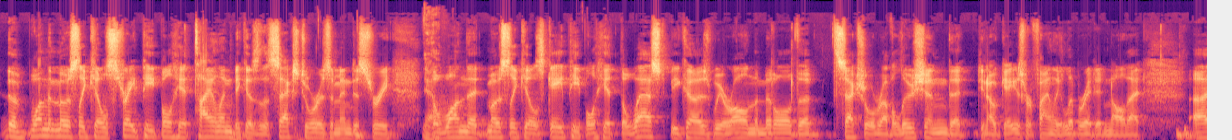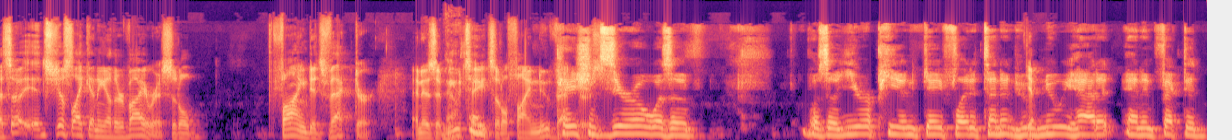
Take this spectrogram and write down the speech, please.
the one that mostly kills straight people hit Thailand because of the sex tourism industry. Yeah. The one that mostly kills gay people hit the West because we were all in the middle of the sexual revolution. That you know, gays were finally liberated and all that. Uh, so it's just like any other virus; it'll find its vector, and as it mutates, it'll find new vectors. Patient zero was a was a European gay flight attendant who Yep. knew he had it and infected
